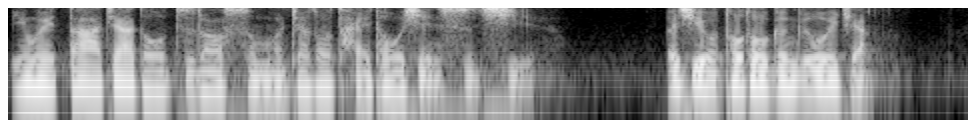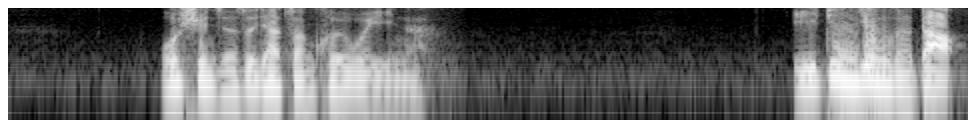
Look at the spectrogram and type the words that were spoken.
因为大家都知道什么叫做抬头显示器而且我偷偷跟各位讲，我选择这家转亏为盈啊，一定用得到。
